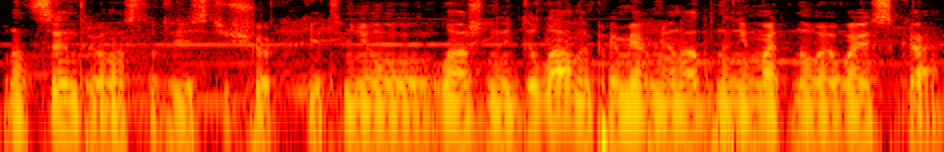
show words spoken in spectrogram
На центре у нас тут есть еще какие-то неулаженные дела. Например, мне надо нанимать новые войска.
